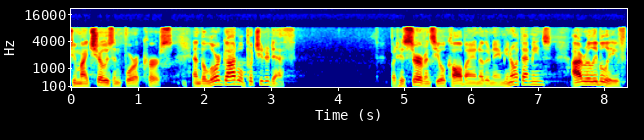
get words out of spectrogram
to my chosen for a curse, and the Lord God will put you to death. But his servants he will call by another name. You know what that means? I really believe,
